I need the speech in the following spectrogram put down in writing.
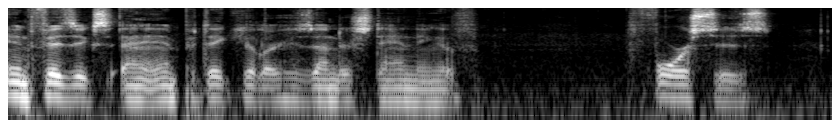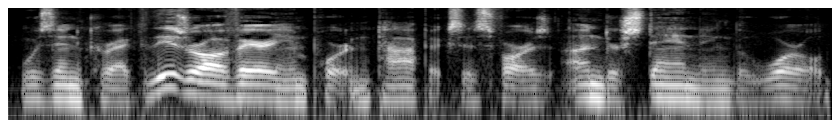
In physics, in particular, his understanding of forces was incorrect. These are all very important topics as far as understanding the world.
